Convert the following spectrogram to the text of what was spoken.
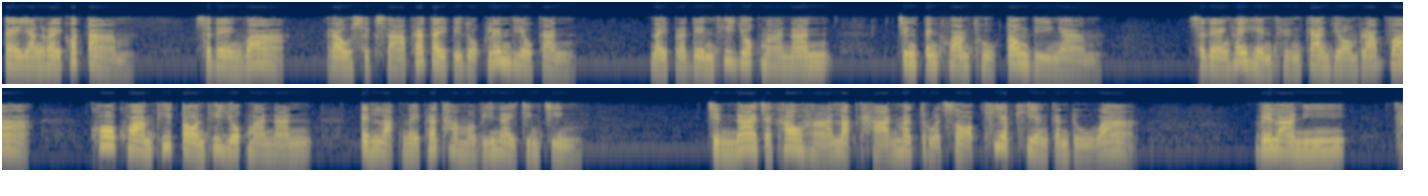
แต่อย่างไรก็ตาม แสดงว่าเราศึกษาพระไตรปิฎกเล่มเดียวกัน ในประเด็นที่ยกมานั้น จึงเป็นความถูกต้องดีงาม แสดงให้เห็นถึงการยอมรับว่า ข้อความที่ตอนที่ยกมานั้น เป็นหลักในพระธรรมวินัยจริง ๆ จึงน่าจะเข้าหาหลักฐานมาตรวจสอบเทียบเคียงกันดูว่า เวลานี้ ข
